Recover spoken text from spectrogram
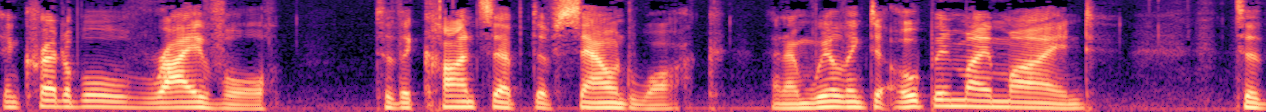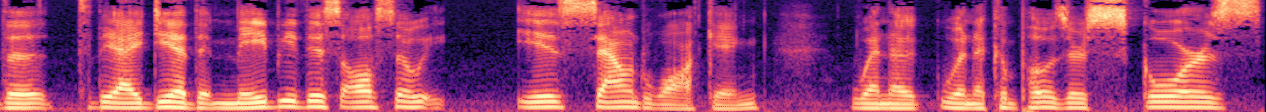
incredible rival to the concept of sound walk. And I'm willing to open my mind to the to the idea that maybe this also is sound walking when a when a composer scores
